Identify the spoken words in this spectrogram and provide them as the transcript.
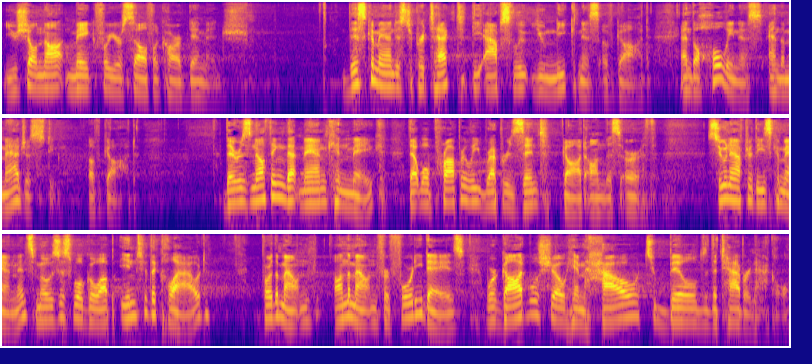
You shall not make for yourself a carved image. This command is to protect the absolute uniqueness of God and the holiness and the majesty of God. There is nothing that man can make that will properly represent God on this earth. Soon after these commandments, Moses will go up into the cloud for the mountain on the mountain for 40 days where God will show him how to build the tabernacle.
